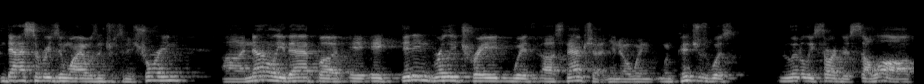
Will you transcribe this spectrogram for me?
that's the reason why I was interested in shorting. Uh, not only that, but it, it didn't really trade with uh, Snapchat. You know, when when Pinterest was literally starting to sell off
